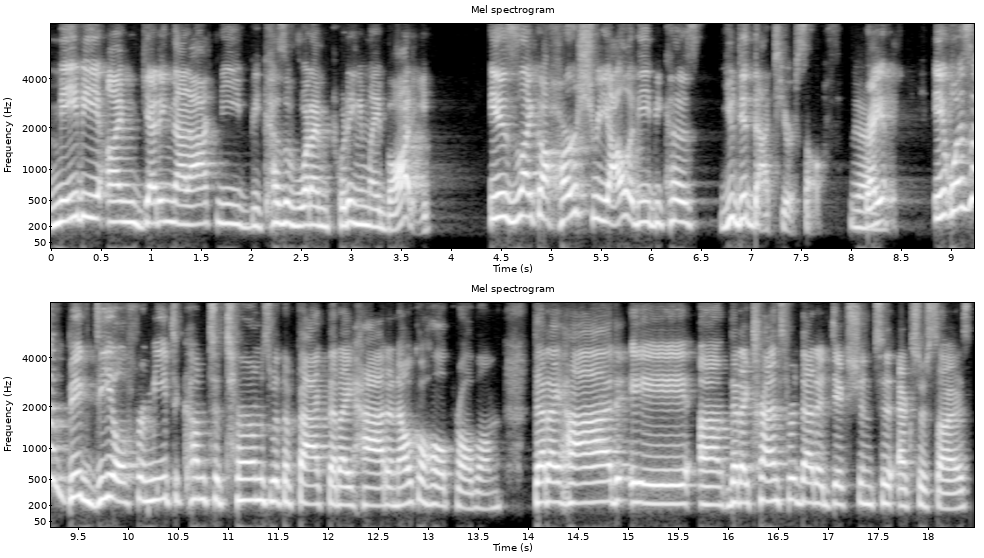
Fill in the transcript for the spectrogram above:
maybe I'm getting that acne because of what I'm putting in my body," is like a harsh reality because you did that to yourself, yeah. right? It was a big deal for me to come to terms with the fact that I had an alcohol problem, that I had a, um, that I transferred that addiction to exercise,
